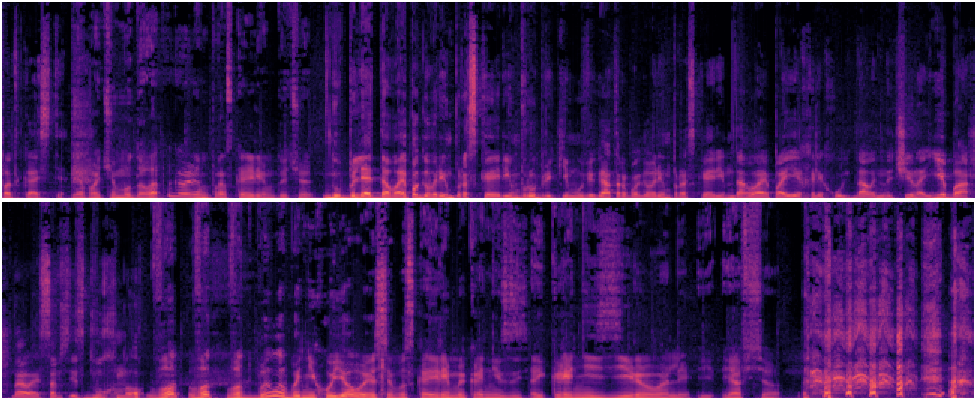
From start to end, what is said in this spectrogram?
подкасте. Я почему? Давай поговорим про Skyrim, ты чё? Ну, блядь, давай поговорим про Скайрим в рубрике Мувигатор, поговорим про Скайрим. Давай, поехали, хуль. Давай, начинай, ебаш, давай, со, вс- с двух ног. Вот, вот, вот было бы нихуево, если бы Skyrim экраниз- экранизировали. И- Я все.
